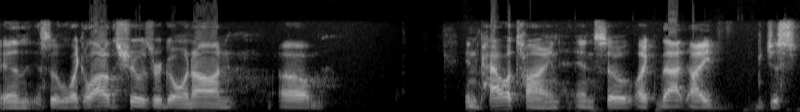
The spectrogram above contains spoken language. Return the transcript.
And so like a lot of the shows were going on um, in Palatine, and so like that I just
